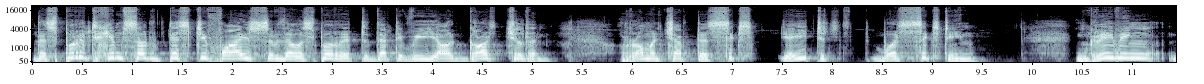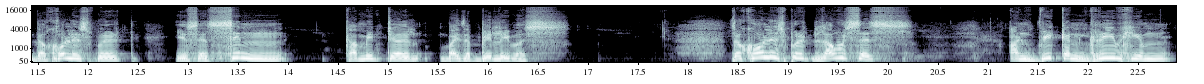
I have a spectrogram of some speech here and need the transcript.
The Spirit Himself testifies with our spirit that we are God's children. Romans chapter 6, 8, verse 16. Grieving the Holy Spirit is a sin committed by the believers. The Holy Spirit loves us, and we can grieve Him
